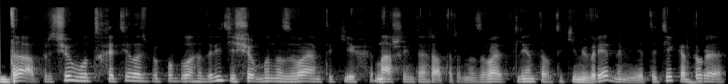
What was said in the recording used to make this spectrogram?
Да, причем вот хотелось бы поблагодарить еще, мы называем таких, наши интеграторы называют клиентов такими вредными, это те, которые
